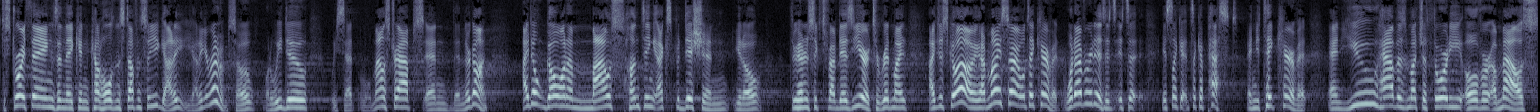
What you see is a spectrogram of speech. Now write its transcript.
destroy things and they can cut holes and stuff, and so you gotta, you gotta get rid of them. So what do we do? We set little mouse traps and then they're gone. I don't go on a mouse hunting expedition, you know, 365 days a year to rid my. I just go, oh, I got mice. sorry, we'll take care of it. Whatever it is, it's, it's, a, it's, like a, it's like a pest, and you take care of it. And you have as much authority over a mouse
